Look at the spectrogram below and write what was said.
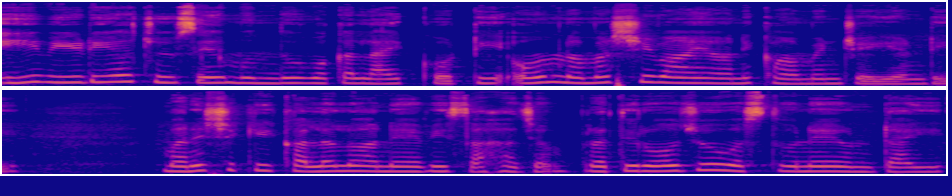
ఈ వీడియో చూసే ముందు ఒక లైక్ కొట్టి ఓం నమ శివాయ అని కామెంట్ చేయండి. మనిషికి కళలు అనేవి సహజం. ప్రతిరోజు వస్తూనే ఉంటాయి.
